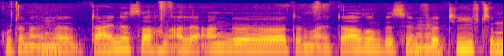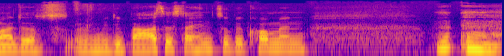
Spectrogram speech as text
Gut, dann habe ich mhm. mir deine Sachen alle angehört, dann war ich da so ein bisschen mhm. vertieft, zumal das irgendwie die Basis dahin zu bekommen. Mhm.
